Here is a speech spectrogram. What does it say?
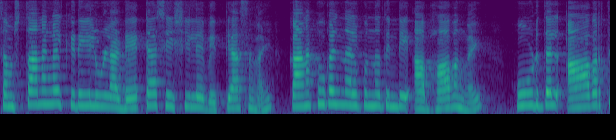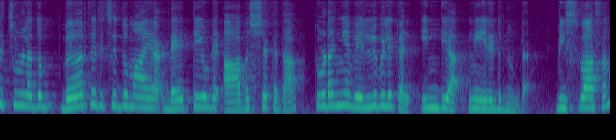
സംസ്ഥാനങ്ങൾക്കിടയിലുള്ള ഡാറ്റാ ശേഷിയിലെ വ്യത്യാസങ്ങൾ കണക്കുകൾ നൽകുന്നതിന്റെ അഭാവങ്ങൾ കൂടുതൽ ആവർത്തിച്ചുള്ളതും വേർതിരിച്ചതുമായ ഡേറ്റയുടെ ആവശ്യകത തുടങ്ങിയ വെല്ലുവിളികൾ ഇന്ത്യ നേരിടുന്നുണ്ട്. വിശ്വാസം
